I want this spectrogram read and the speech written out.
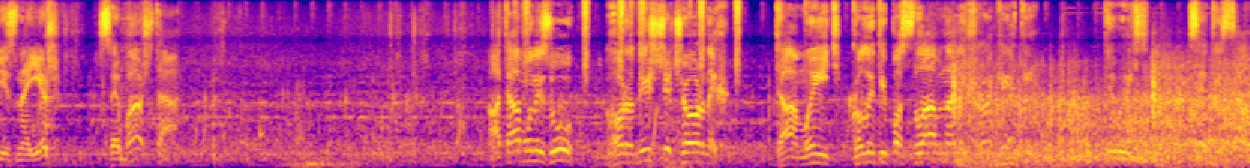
Упізнаєш? Це башта. А там унизу городище чорних. Та мить, коли ти послав на них ракети. Дивись, це ти сам.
